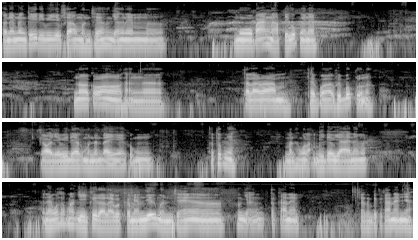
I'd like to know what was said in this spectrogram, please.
Rồi anh em đăng ký đi video sau mình sẽ hướng dẫn anh em uh, mua bán nạp chỉ rút nha anh em. Nó có thằng uh, Telegram Facebook luôn nè. Rồi vậy video của mình đến đây cũng kết thúc nha. Mình không có làm video dài anh em ơi. Anh em có thắc mắc gì cứ để lại comment dưới mình sẽ uh, hướng dẫn tất cả anh em. Chào tạm biệt tất cả anh em nha.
